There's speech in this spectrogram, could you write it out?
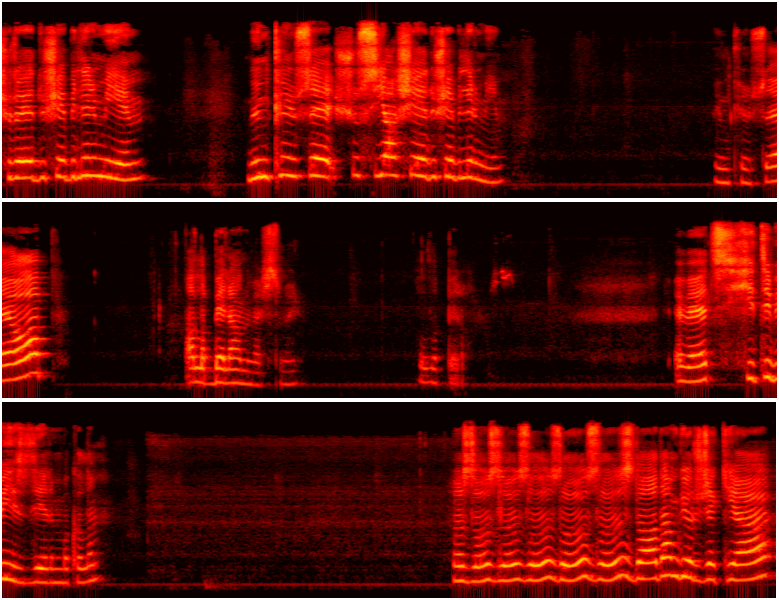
Şuraya düşebilir miyim? Mümkünse şu siyah şeye düşebilir miyim? Mümkünse hop. Allah belanı versin. Allah belanı versin. Evet. Hit'i bir izleyelim bakalım. Hızlı hızlı hızlı hızlı hızlı hızlı adam görecek ya.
